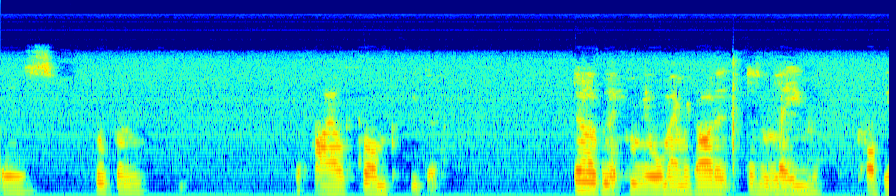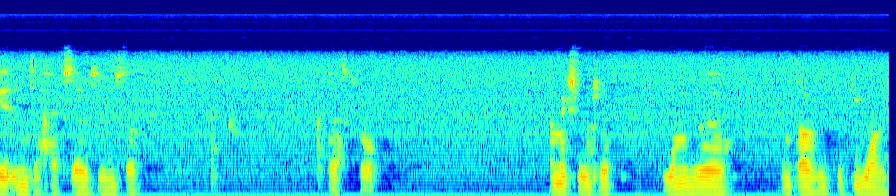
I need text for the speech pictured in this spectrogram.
is open the file from computer. Don't open it from your memory card, it doesn't let you copy it into hex editor and stuff. Desktop. And make sure you click one of the 1051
